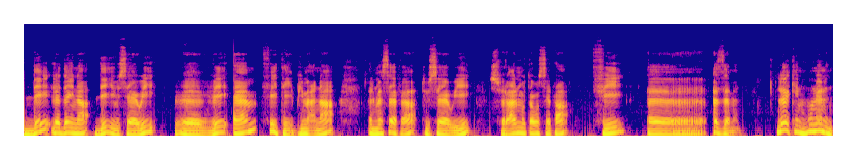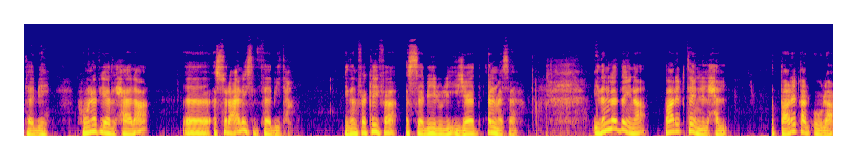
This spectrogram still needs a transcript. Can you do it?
D لدينا D يساوي VM في T. بمعنى المسافة تساوي السرعة المتوسطة في آه، الزمن. لكن هنا ننتبه. هنا في هذه الحالة آه، السرعة ليست ثابتة. إذا فكيف السبيل لإيجاد المسافة؟ إذا لدينا طريقتين للحل. الطريقة الأولى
